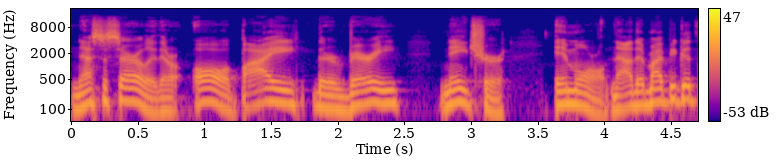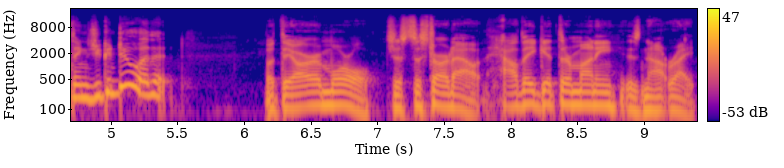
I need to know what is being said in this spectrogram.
necessarily. They're all by their very nature immoral. Now, there might be good things you can do with it, but they are immoral just to start out. How they get their money is not right.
